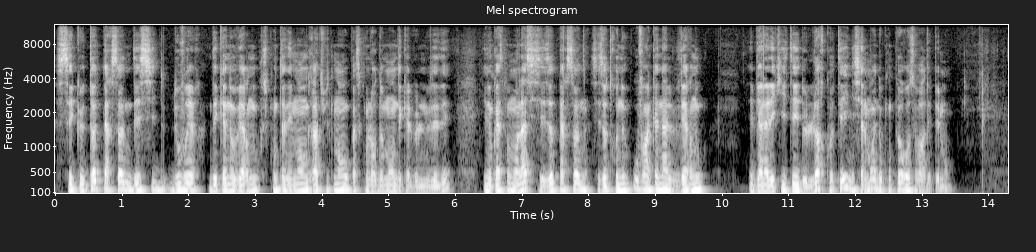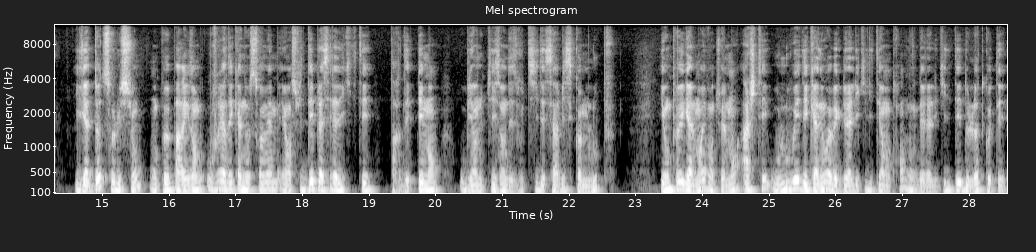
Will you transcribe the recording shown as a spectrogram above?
c'est que d'autres personnes décident d'ouvrir des canaux vers nous spontanément, gratuitement, ou parce qu'on leur demande et qu'elles veulent nous aider. Et donc à ce moment-là, si ces autres personnes, ces autres nœuds ouvrent un canal vers nous, eh la liquidité est de leur côté initialement, et donc on peut recevoir des paiements. Il y a d'autres solutions. On peut par exemple ouvrir des canaux soi-même et ensuite déplacer la liquidité par des paiements, ou bien en utilisant des outils, des services comme Loop. Et on peut également éventuellement acheter ou louer des canaux avec de la liquidité entrant, donc de la liquidité de l'autre côté,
